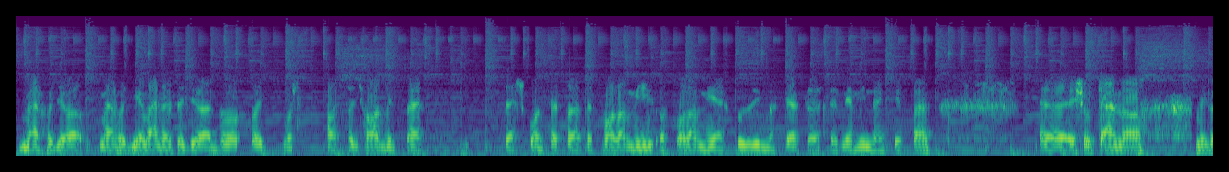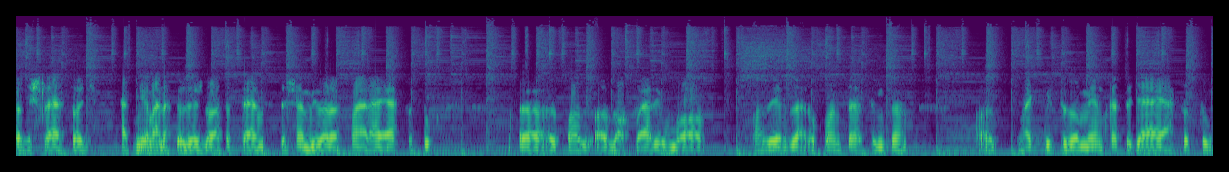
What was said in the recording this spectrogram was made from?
Mert, hogy a, mert hogy nyilván ez egy olyan dolog, hogy most az, hogy 30 perces koncert alatt, tehát valami, ott valami exkluzívnak kell történnie mindenképpen. És utána még az is lehet, hogy hát nyilván a közös dalat az természetesen, mivel azt már eljátszottuk az, az akváriumban az évzáró koncertünkön, az, meg mit tudom én, tehát hogy eljátszottunk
